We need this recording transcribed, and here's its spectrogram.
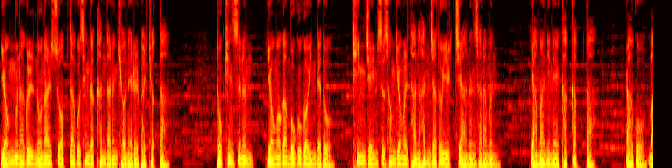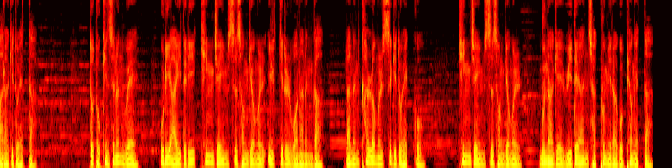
영문학을 논할 수 없다고 생각한다는 견해를 밝혔다. 도킨스는 영어가 모국어인데도 킹 제임스 성경을 단 한 자도 읽지 않은 사람은 야만인에 가깝다 라고 말하기도 했다. 또 도킨스는 왜 우리 아이들이 킹 제임스 성경을 읽기를 원하는가 라는 칼럼을 쓰기도 했고 킹 제임스 성경을 문학의 위대한 작품이라고 평했다.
